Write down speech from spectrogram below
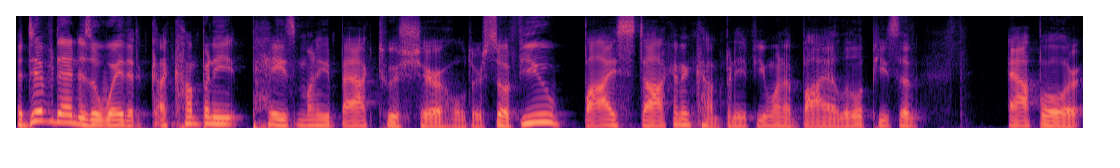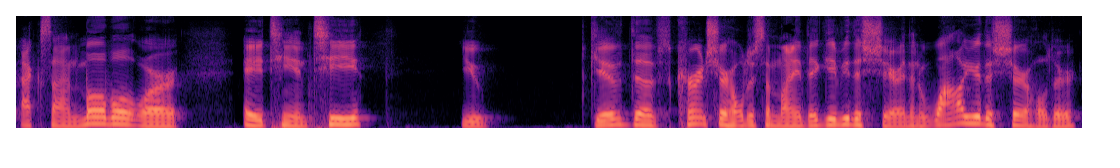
A dividend is a way that a company pays money back to a shareholder. So if you buy stock in a company, if you want to buy a little piece of Apple or Exxon Mobil or AT&T, you give the current shareholder some money, they give you the share, and then while you're the shareholder,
